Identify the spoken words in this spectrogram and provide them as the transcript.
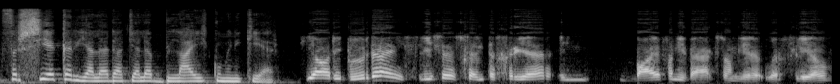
verseker julle dat julle bly kommunikeer? Ja, die boerdery Lise is geïntegreer en baie van die werksaamhede oorvleuel.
